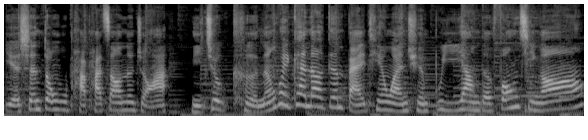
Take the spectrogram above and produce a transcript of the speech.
野生动物爬爬照那种啊，你就可能会看到跟白天完全不一样的风景哦。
